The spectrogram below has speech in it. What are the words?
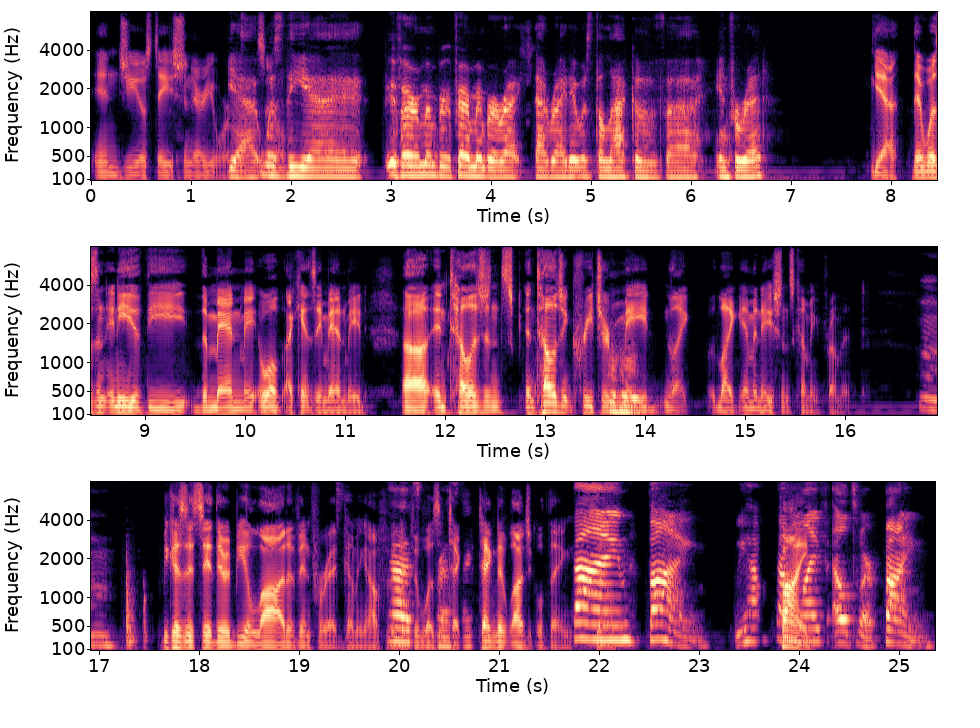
in geostationary orbit. Yeah, it so- was the uh, if I remember if I remember right that right, it was the lack of uh, infrared. Yeah, there wasn't any of the the man made. Well, I can't say man made. Uh, intelligence, intelligent creature Mhm. made like like emanations coming from it. Hmm. because they say there would be a lot of infrared coming off of it if it was a depressing. tech technological thing. fine fine we have found Fine. life elsewhere fine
